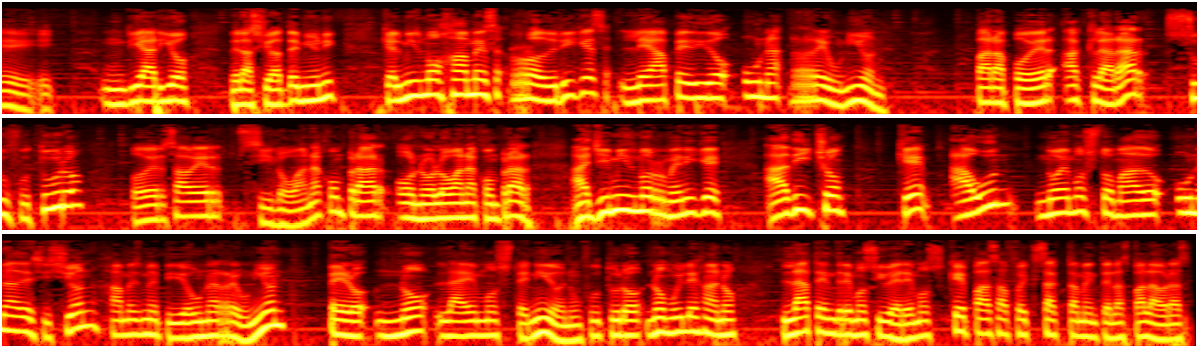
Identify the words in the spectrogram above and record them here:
eh, un diario de la ciudad de Múnich, que el mismo James Rodríguez le ha pedido una reunión para poder aclarar su futuro, poder saber si lo van a comprar o no lo van a comprar. Allí mismo Rummenigge ha dicho que aún no hemos tomado una decisión, James me pidió una reunión, pero no la hemos tenido. En un futuro no muy lejano la tendremos y veremos qué pasa. Fue exactamente las palabras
